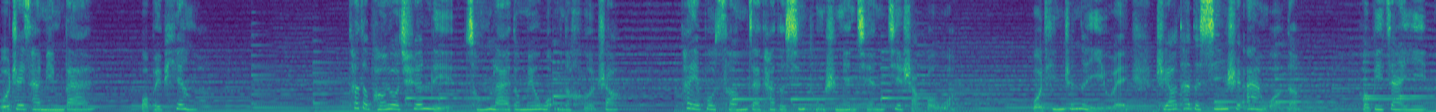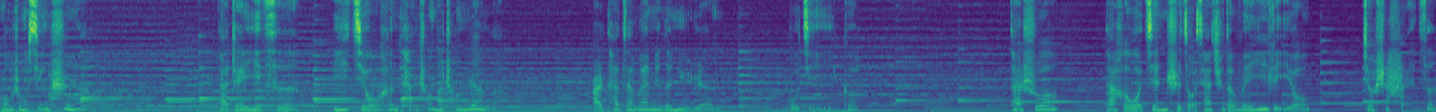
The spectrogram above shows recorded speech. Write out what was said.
我这才明白，我被骗了。他的朋友圈里从来都没有我们的合照。他也不曾在他的新同事面前介绍过我，我天真的以为只要他的心是爱我的，何必在意某种形式呢？他这一次依旧很坦诚地承认了，而他在外面的女人不仅一个。他说，他和我坚持走下去的唯一理由就是孩子，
